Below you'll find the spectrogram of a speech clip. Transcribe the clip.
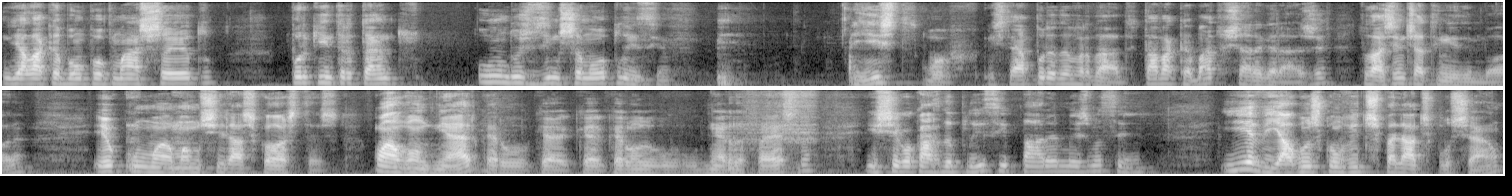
e ela acabou um pouco mais cedo porque entretanto um dos vizinhos chamou a polícia. E isto, uf, isto é a pura da verdade. Estava a acabar de fechar a garagem, toda a gente já tinha ido embora. Eu com uma, uma mochila às costas, com algum dinheiro, que era, o, que, que que era o, dinheiro da festa, e chego ao carro da polícia e para mesmo assim. E havia alguns convites espalhados pelo chão,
